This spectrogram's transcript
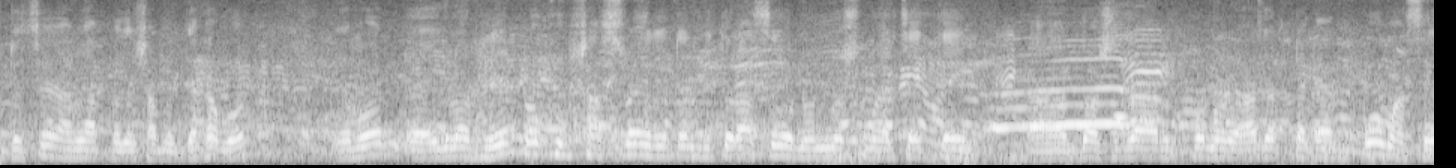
উঠেছে, আমি আপনাদের সামনে দেখাবো। এবং এগুলোর রেটও খুব সাশ্রয় রেটের ভিতর আছে। অন্য অন্য সময়ের চাইতে দশ হাজার, পনেরো হাজার টাকা কম আছে।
